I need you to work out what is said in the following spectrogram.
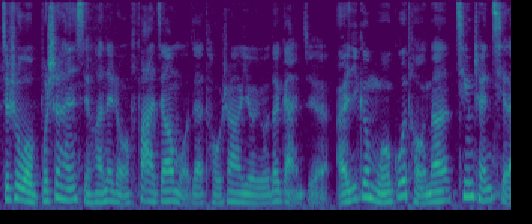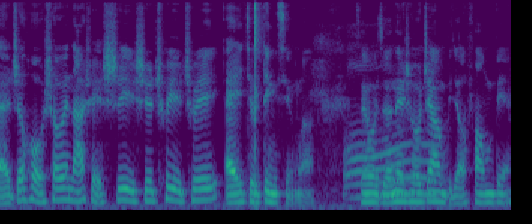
就是我不是很喜欢那种发胶抹在头上油油的感觉，而一个蘑菇头呢，清晨起来之后稍微拿水湿一湿、吹一吹，哎，就定型了。所以我觉得那时候这样比较。方便。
